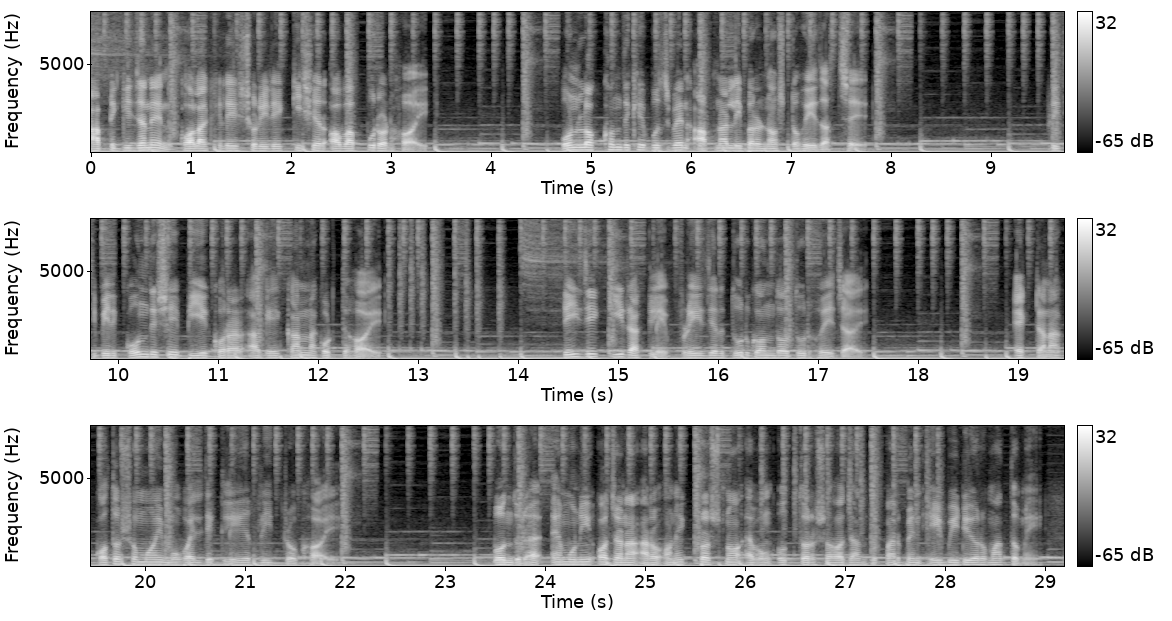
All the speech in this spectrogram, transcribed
আপনি কি জানেন কলা খেলে শরীরে কিসের অভাব পূরণ হয়? কোন লক্ষণ দেখে বুঝবেন আপনার লিভার নষ্ট হয়ে যাচ্ছে? পৃথিবীর কোন দেশে বিয়ে করার আগে কান্না করতে হয়? ফ্রিজে কি রাখলে ফ্রিজের দুর্গন্ধ দূর হয়ে যায়? একটানা কত সময় মোবাইল দেখলে হৃদরোগ হয়? বন্ধুরা, এমনই অজানা আরও অনেক প্রশ্ন এবং উত্তর সহ জানতে পারবেন এই ভিডিওর মাধ্যমে।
